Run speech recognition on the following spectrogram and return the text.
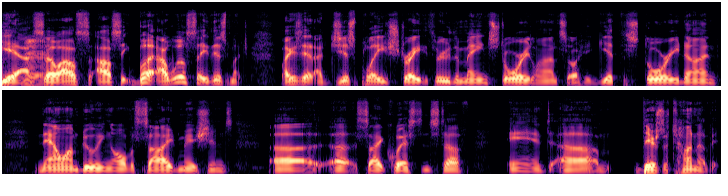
yeah, yeah. so I'll I'll see. But I will say this much: like I said, I just played straight through the main storyline so I could get the story done. Now I'm doing all the side missions, uh, uh, side quests and stuff, and um, there's a ton of it.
